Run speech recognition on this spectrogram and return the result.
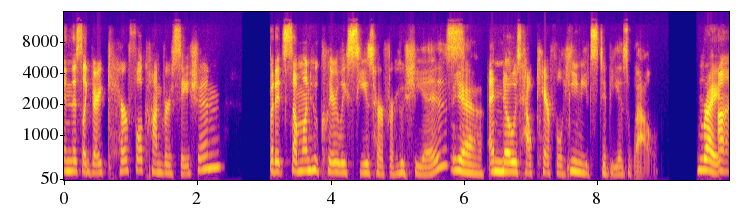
in this like very careful conversation, but it's someone who clearly sees her for who she is. yeah, And knows how careful he needs to be as well. right. Uh,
